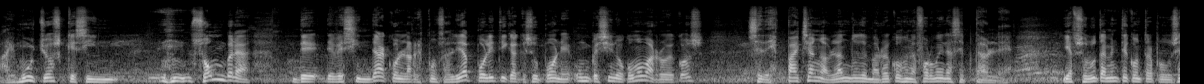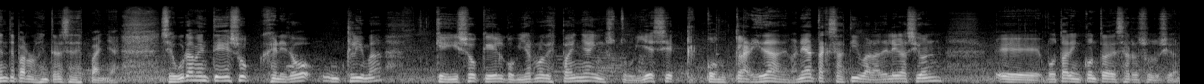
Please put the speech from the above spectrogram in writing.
hay muchos que sin sombra de, vecindad con la responsabilidad política que supone un vecino como Marruecos, se despachan hablando de Marruecos de una forma inaceptable y absolutamente contraproducente para los intereses de España. Seguramente eso generó un clima que hizo que el gobierno de España instruyese con claridad, de manera taxativa, a la delegación eh, votar en contra de esa resolución.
